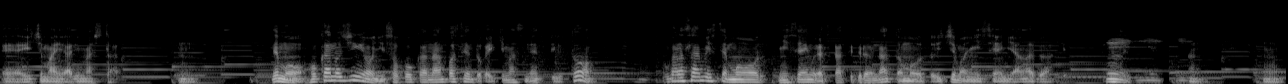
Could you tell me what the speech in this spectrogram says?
えー1万円ありました。うん、でも他の事業にそこから何パーセントがいきますねっていうと、他のサービスでもう2000円ぐらい使ってくれるなと思うと1万2000円に上がるわけ。うん。うん。うん。うん、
